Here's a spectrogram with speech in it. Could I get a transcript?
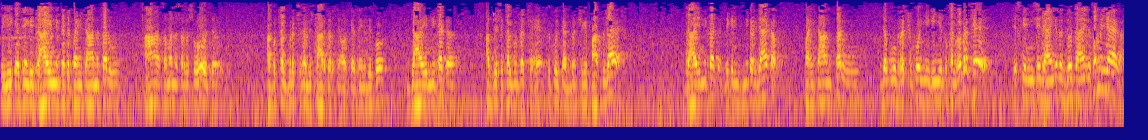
तो ये कहते हैं कि जाए निकट पहचान करो हाँ समन सर्व सोच अब कल्प वृक्ष का विस्तार करते हैं और कहते हैं कि देखो जाए निकट, अब जैसे कल्प वृक्ष है तो कोई कल्प वृक्ष के पास तो जाए। जाए निकट, लेकिन निकट जाए कब पहचान कर वो। जब वो वृक्ष को ये ये तो कल्प वृक्ष है, इसके नीचे जाएँगे तो जो चाहेंगे सब मिल जाएगा।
